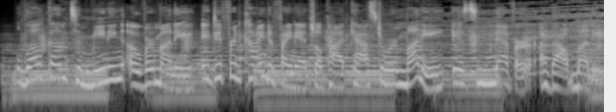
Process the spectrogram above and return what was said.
Welcome to Meaning Over Money, a different kind of financial podcast where money is never about money.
